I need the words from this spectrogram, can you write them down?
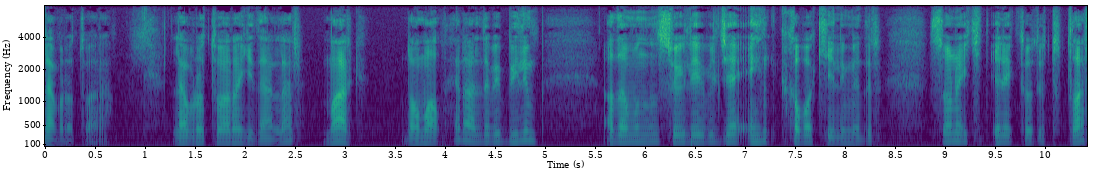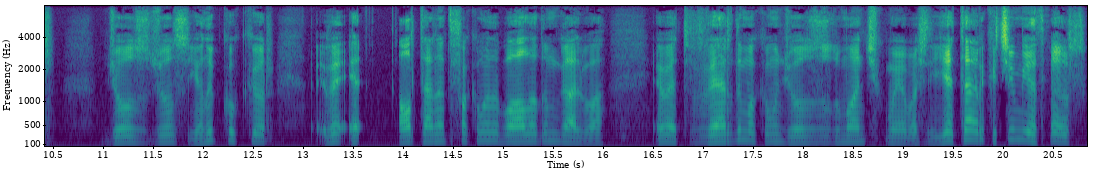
laboratuvara. Laboratuvara giderler. Mark, domal herhalde bir bilim adamının söyleyebileceği en kaba kelimedir. Sonra iki elektrodu tutar. Coz coz yanık kokuyor ve e, alternatif akıma da bağladım galiba. Evet verdim akımın cozlu duman çıkmaya başladı. Yeter kıçım yeter.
